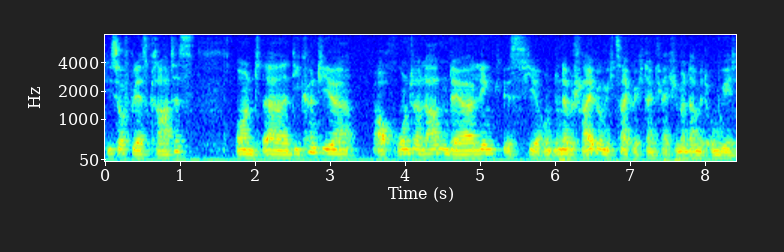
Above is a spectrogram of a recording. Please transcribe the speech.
Die Software ist gratis und äh, die könnt ihr auch runterladen. Der Link ist hier unten in der Beschreibung. Ich zeige euch dann gleich, wie man damit umgeht.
